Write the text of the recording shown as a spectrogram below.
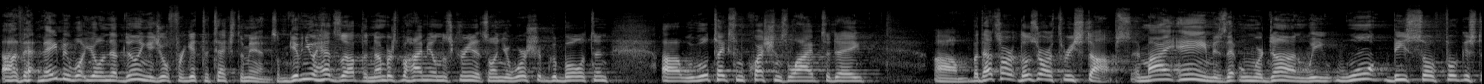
Uh, that maybe what you'll end up doing is you'll forget to text them in. So I'm giving you a heads up. The number's behind me on the screen. It's on your worship bulletin. Uh, we will take some questions live today. Um, but that's our, those are our three stops. And my aim is that when we're done, we won't be so focused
